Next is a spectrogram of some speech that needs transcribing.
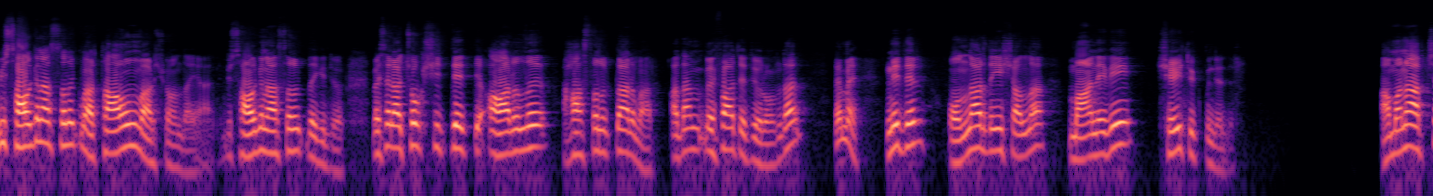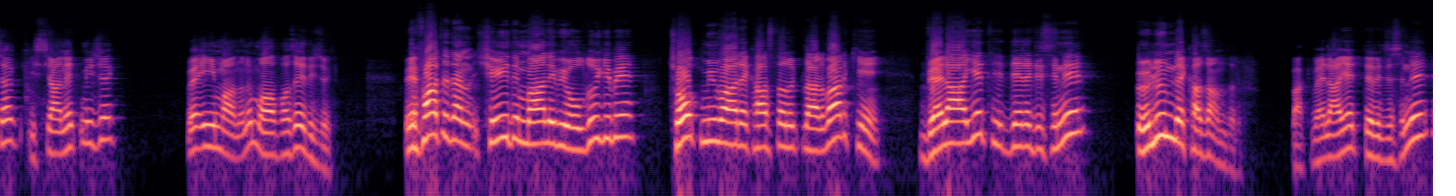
bir salgın hastalık var. Taun var şu anda yani. Bir salgın hastalıkla gidiyor. Mesela çok şiddetli ağrılı hastalıklar var. Adam vefat ediyor ondan. Değil mi? Nedir? Onlar da inşallah manevi şehit hükmündedir. Ama ne yapacak? İsyan etmeyecek ve imanını muhafaza edecek. Vefat eden şehidin manevi olduğu gibi çok mübarek hastalıklar var ki velayet derecesini ölümle kazandırır. Bak velayet derecesini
